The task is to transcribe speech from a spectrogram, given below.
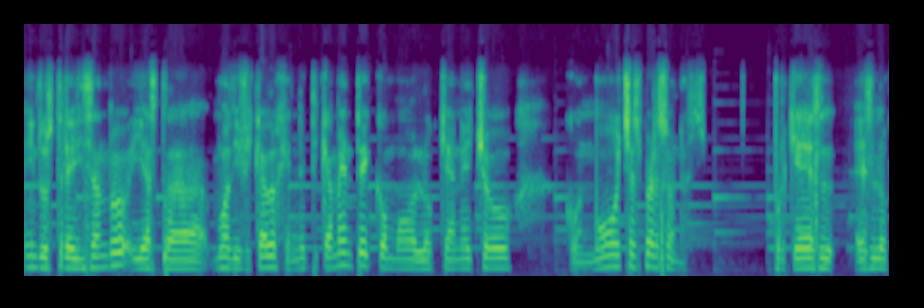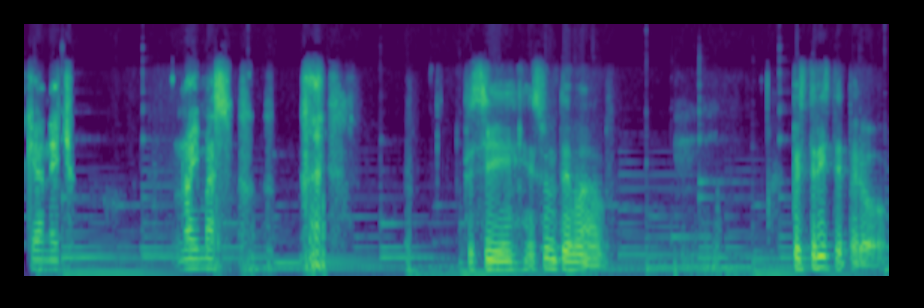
industrializando y hasta modificado genéticamente como lo que han hecho con muchas personas, porque es, es lo que han hecho, no hay más. Pues sí, es un tema pues triste, pero,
